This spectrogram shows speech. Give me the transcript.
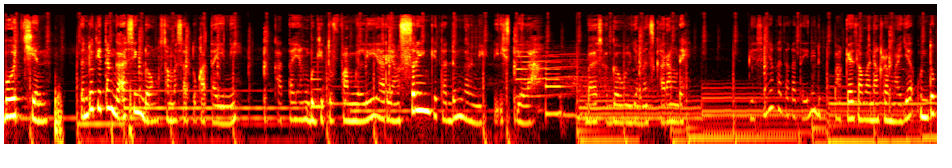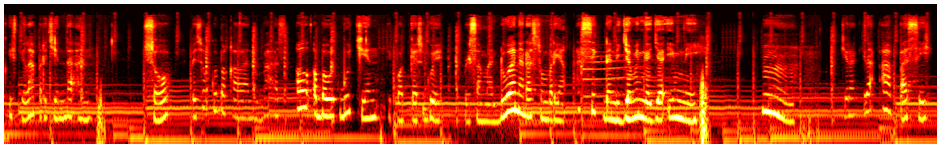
Bucin. Tentu kita nggak asing dong sama satu kata ini. Kata yang begitu familiar yang sering kita dengar nih di istilah bahasa gaul zaman sekarang deh. Biasanya kata-kata ini dipakai sama anak remaja untuk istilah percintaan. So, besok gue bakalan bahas all about bucin di podcast gue bersama dua narasumber yang asik dan dijamin gak jaim nih. Hmm, kira-kira apa sih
